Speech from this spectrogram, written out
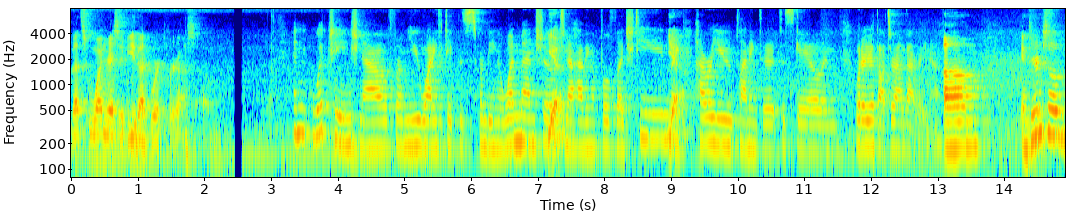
that's one recipe that worked for us. Um, And what changed now from you wanting to take this from being a one man show Yeah. to now having a full fledged team? Yeah. Like, how are you planning to, to scale and what are your thoughts around that right now? Um, in terms of,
